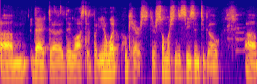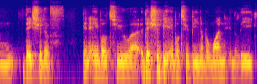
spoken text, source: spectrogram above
Um, that uh, they lost it, but you know what? Who cares? There's so much of the season to go. Um, they should have been able to. Uh, they should be able to be number one in the league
